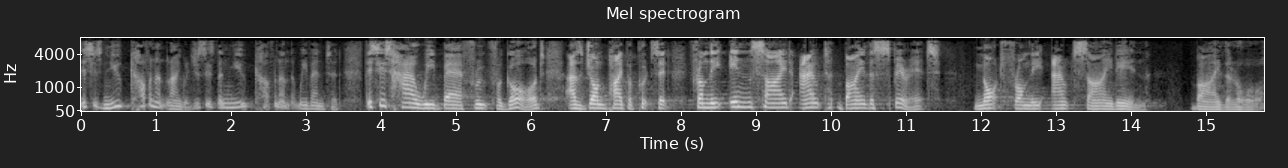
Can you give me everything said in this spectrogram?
This is new covenant language. This is the new covenant that we've entered. This is how we bear fruit for God, as John Piper puts it, from the inside out by the Spirit not from the outside in by the law.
